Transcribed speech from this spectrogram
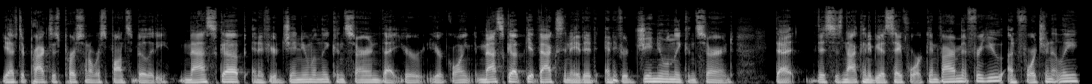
you have to practice personal responsibility. Mask up, and if you're genuinely concerned that you're you're going mask up, get vaccinated, and if you're genuinely concerned that this is not going to be a safe work environment for you, unfortunately,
